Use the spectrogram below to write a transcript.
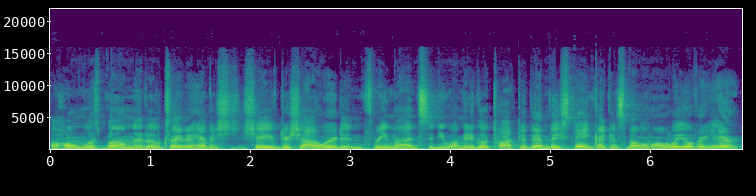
a homeless bum that it looks like they haven't sh- shaved or showered in three months, and you want me to go talk to them? They stink. I can smell them all the way over here.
